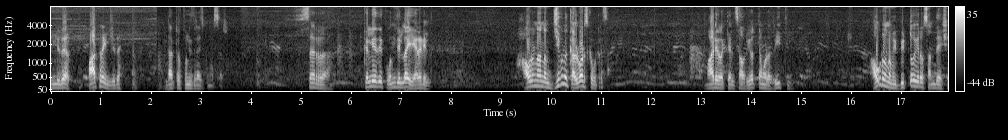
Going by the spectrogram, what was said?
ಇಲ್ಲಿದೆ ಪಾತ್ರ ಇಲ್ಲಿದೆ. Doctor Puneeth Rajkumar sir. Sir ಕಲಿಯೋದಕ್ಕೆ ಒಂದಿಲ್ಲ ಎರಡಿಲ್ಲ. ಅವ್ರನ್ನ ನಮ್ಮ ಜೀವನಕ್ಕೆ ಅಳವಡಿಸ್ಕೊಬಿಟ್ರೆ ಸಾಕು. ಮಾಡಿರೋ ಕೆಲಸ ಅವ್ರು ಯೋಚನೆ ಮಾಡೋ ರೀತಿ. ಅವರು ನಮಗೆ ಬಿಟ್ಟೋಗಿರೋ ಸಂದೇಶ.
